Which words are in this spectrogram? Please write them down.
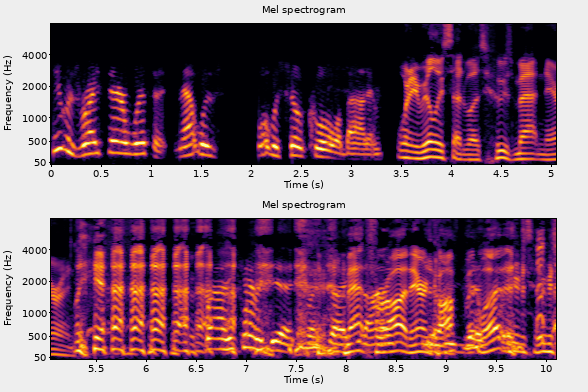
He was right there with it, and that was what was so cool about him. What he really said was, "Who's Matt and Aaron?" well, he kind of did. But, uh, Matt you know, Farah I- and Aaron yeah, Kaufman. What? he, was, he was-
